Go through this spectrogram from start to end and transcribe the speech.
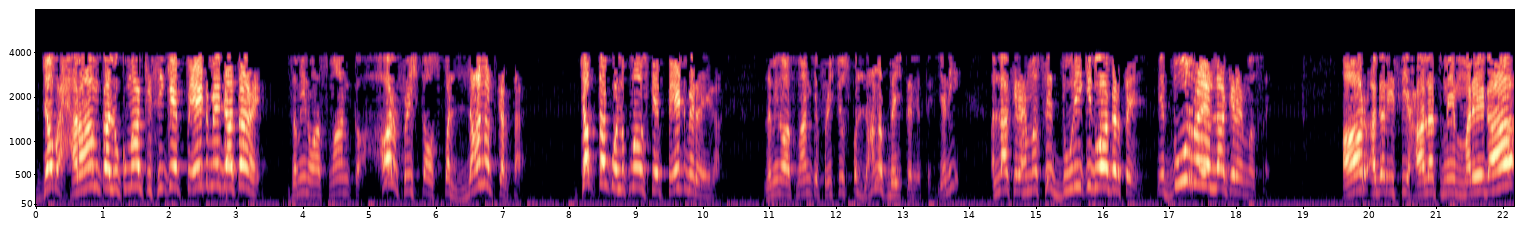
جب حرام کا لکما کسی کے پیٹ میں جاتا ہے، زمین و آسمان کا ہر فرشتہ اس پر لانت کرتا ہے۔ جب تک وہ لکما اس کے پیٹ میں رہے گا، زمین و آسمان کے فرشتے اس پر لانت بھیجتے رہتے ہیں۔ یعنی اللہ کی رحمت سے دوری کی دعا کرتے ہیں۔ یہ دور رہے اللہ کی رحمت سے۔ اور اگر اسی حالت میں مرے گا،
